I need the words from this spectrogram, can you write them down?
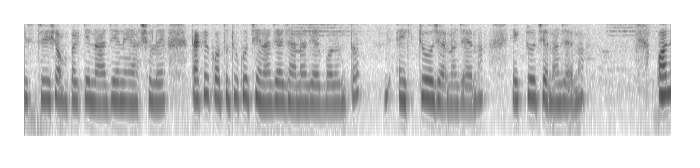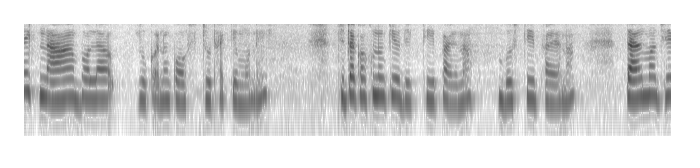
হিস্ট্রি সম্পর্কে না জেনে আসলে তাকে কতটুকু চেনা যায়, জানা যায় বলেন তো? একটুও জানা যায় না, একটুও চেনা যায় না। অনেক না বলা লুকানো কষ্ট থাকে মনে, যেটা কখনো কেউ দেখতেই পায় না, বুঝতেই পারে না। তার মাঝে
